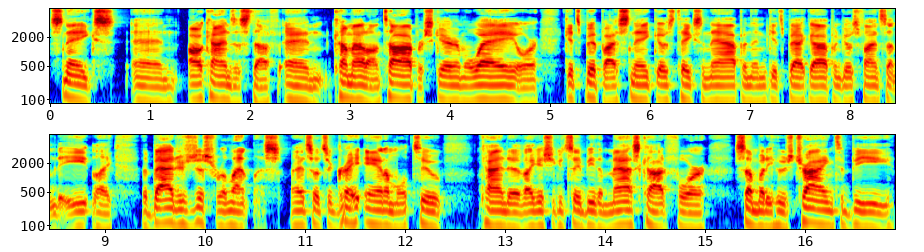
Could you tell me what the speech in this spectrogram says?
snakes and all kinds of stuff and come out on top or scare them away or gets bit by a snake, goes takes a nap and then gets back up and goes find something to eat. Like the badger's just relentless, right? So it's a great animal to kind of, I guess you could say, be the mascot for somebody who's trying to be,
